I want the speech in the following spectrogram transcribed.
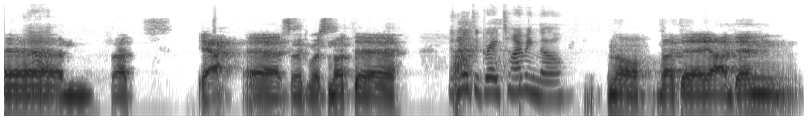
Um, but yeah, uh, so it was not. Uh, Yeah, not a great timing though. no, but uh, yeah, then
